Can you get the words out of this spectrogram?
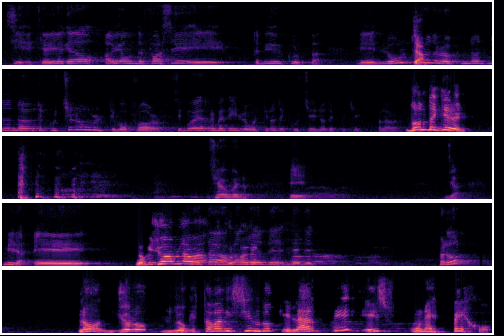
Sí, es que había quedado, había un desfase y te pido disculpas. Eh, lo último, no, no, te escuché lo último, por favor. Si puedes repetirlo porque no te escuché, no te escuché. Palabra. ¿Dónde quieren? ya, bueno. Eh, ya. Mira, eh, lo que yo hablaba... Yo estaba hablando de, de, de, ¿Perdón? No, yo lo, lo que estaba diciendo que el arte es un espejo.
